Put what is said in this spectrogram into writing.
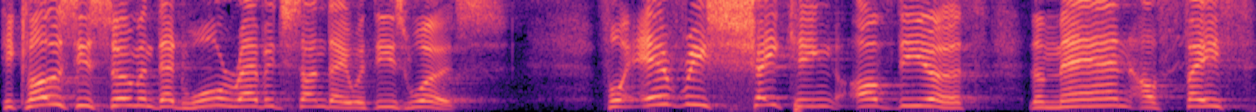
He closed his sermon that war ravaged Sunday with these words For every shaking of the earth, the man of faith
